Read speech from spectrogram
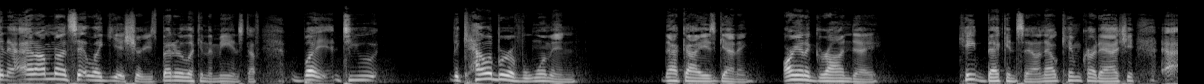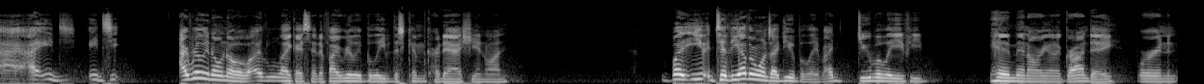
and, and I'm not saying like yeah, sure, he's better looking than me and stuff, but to the caliber of woman that guy is getting, Ariana Grande, Kate Beckinsale, now Kim Kardashian, I, I, it's it's. I really don't know. Like I said, if I really believe this Kim Kardashian one, but to the other ones, I do believe. I do believe he, him, and Ariana Grande were in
